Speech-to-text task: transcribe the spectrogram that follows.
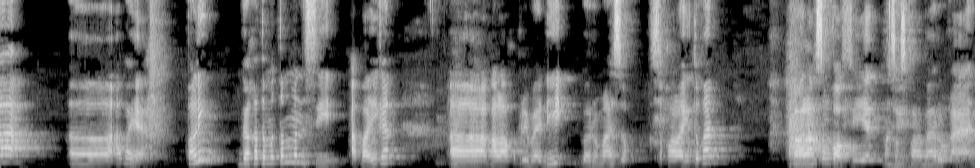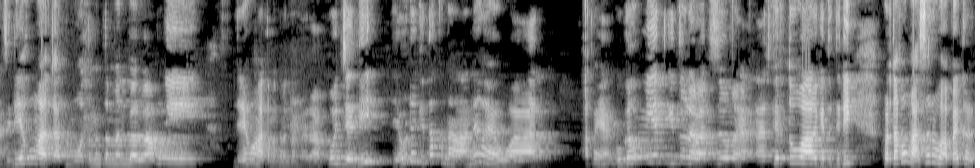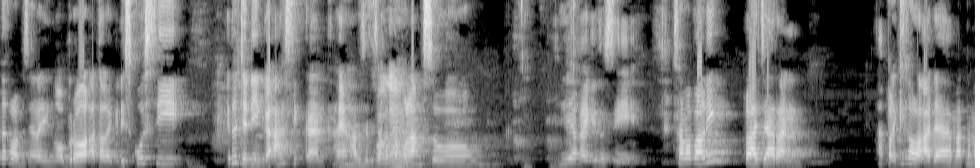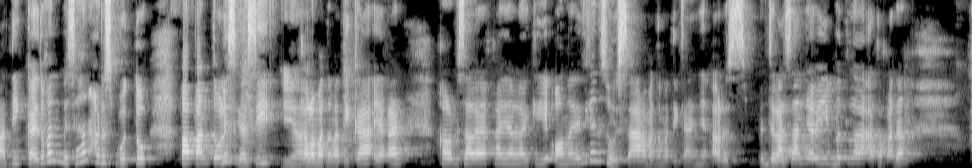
eh, apa ya paling nggak ketemu temen sih apalagi kan eh, kalau aku pribadi baru masuk sekolah itu kan eh, langsung covid masuk sekolah baru kan jadi aku nggak ketemu teman-teman baru aku nih jadi aku nggak ketemu teman-teman baru aku jadi ya udah kita kenalannya lewat apa ya Google Meet gitu lewat Zoom ya lewat virtual gitu. Jadi menurut aku nggak seru apa ya kita kalau misalnya lagi ngobrol atau lagi diskusi itu jadi nggak asik kan kayak Nah, harusnya bisa soalnya- ketemu langsung. Iya kayak gitu sih. Sama paling pelajaran apalagi kalau ada matematika itu kan biasanya harus butuh papan tulis gak sih? Iya. kalau matematika ya kan? Kalau misalnya kayak lagi online ini kan susah matematikanya harus penjelasannya ribet lah atau kadang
